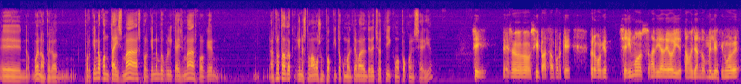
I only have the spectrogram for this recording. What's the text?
eh, no- bueno, pero ¿por qué no contáis más? ¿Por qué no publicáis más? ¿Por qué? ¿Has notado que nos tomamos un poquito como el tema del derecho TIC como poco en serio? Sí, eso sí pasa, porque pero porque seguimos a día de hoy, estamos ya en 2019,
